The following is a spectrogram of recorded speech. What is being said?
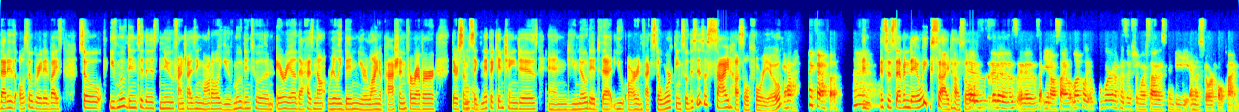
that is also great advice. So you've moved into this new franchising model. You've moved into an area that has not really been your line of passion forever. There's some mm-hmm. significant changes and you noted that you are in fact still working. So this is a side hustle for you. Yeah yeah. And it's a seven day a week side hustle. It is, it is. It is. You know, Silas, luckily, we're in a position where Silas can be in the store full time.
